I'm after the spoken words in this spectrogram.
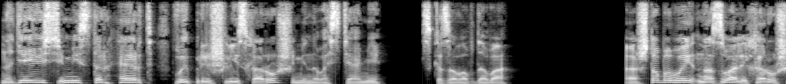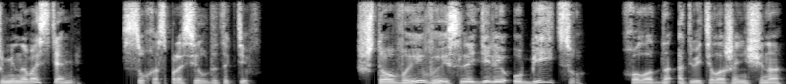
«Надеюсь, мистер Херт, вы пришли с хорошими новостями», сказала вдова. «А что бы вы назвали хорошими новостями?» – сухо спросил детектив. «Что вы выследили убийцу», – холодно ответила женщина.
